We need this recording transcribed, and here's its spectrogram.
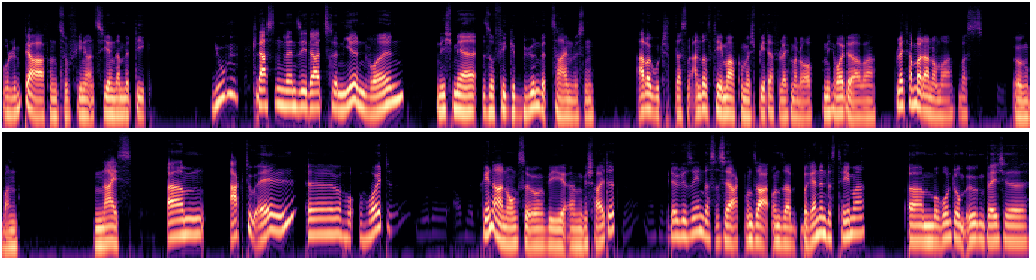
Olympiahafen zu finanzieren, damit die Jugendklassen, wenn sie da trainieren wollen, nicht mehr so viel Gebühren bezahlen müssen. Aber gut, das ist ein anderes Thema, kommen wir später vielleicht mal drauf. Nicht heute, aber vielleicht haben wir da nochmal was irgendwann. Nice. Ähm, aktuell, äh, heute wurde auch eine Trainerannonce irgendwie ähm, geschaltet. Ne? Wieder gesehen. Das ist ja unser, unser brennendes Thema ähm, rund um irgendwelche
